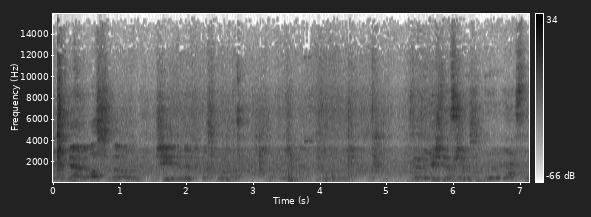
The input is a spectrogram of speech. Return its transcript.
Evet. Yani aslında alıp şeyini replikasını oradan. Evet, peşine düşeriz. görürlerse,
